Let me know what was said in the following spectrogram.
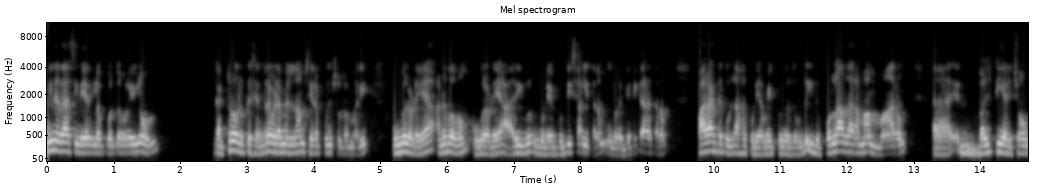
மீனராசி நேர்களை பொறுத்தவரையிலும் கற்றோருக்கு சென்ற விடமெல்லாம் சிறப்புன்னு சொல்ற மாதிரி உங்களுடைய அனுபவம் உங்களுடைய அறிவு உங்களுடைய புத்திசாலித்தனம் உங்களுடைய கெட்டிக்காரத்தனம் பாராட்டுக்கு உள்ளாகக்கூடிய அமைப்புங்கிறது உண்டு. இது பொருளாதாரமா மாறும். பல்ட்டி அடித்தோம்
